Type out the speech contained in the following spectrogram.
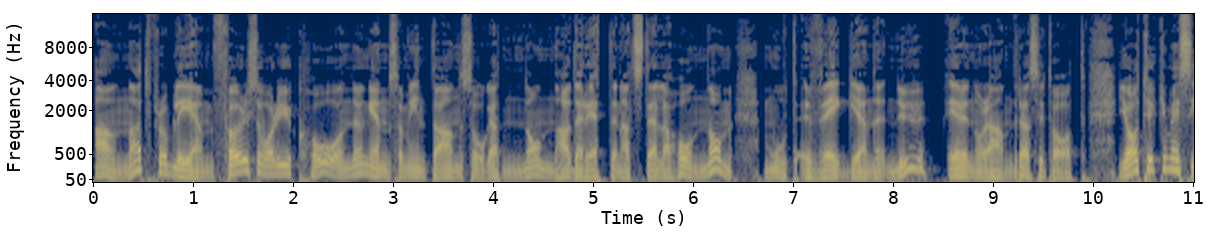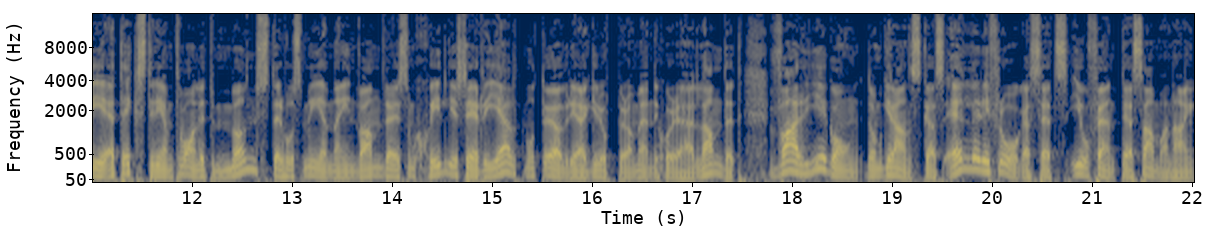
annat problem. Förr så var det ju konungen som inte ansåg att någon hade rätten att ställa honom mot väggen. Nu är det några andra citat. Jag tycker mig se ett extremt vanligt mönster hos MENA-invandrare som skiljer sig rejält mot övriga grupper av människor i det här landet. Varje gång de granskas eller ifrågasätts i offentliga sammanhang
